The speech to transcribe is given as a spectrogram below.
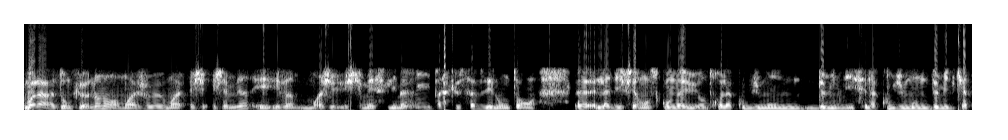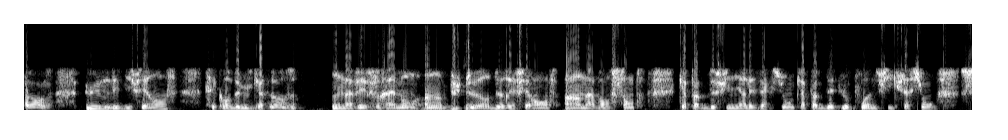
Voilà, donc euh, non, non, moi je, moi j'ai- j'aime bien et, moi j'ai- j'aimais Slimani parce que ça faisait longtemps euh, la différence qu'on a eue entre la Coupe du Monde 2010 et la Coupe du Monde 2014. Une des différences, c'est qu'en 2014 on avait vraiment un buteur de référence, un avant-centre capable de finir les actions, capable d'être le point de fixation, ce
